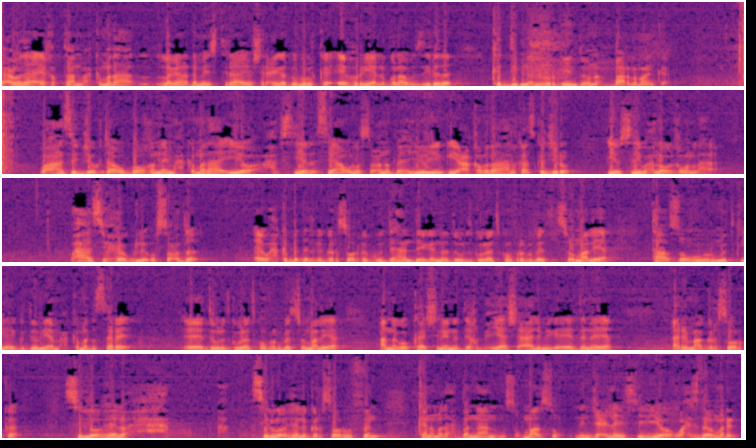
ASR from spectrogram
dacwadaha ay qabtaan maxkamadaha lagana dhammaystiraayo sharciga dhululka ee horyaalla golaha wasiirada kadibna la horgeyn doono baarlamaanka. Waxaan si joogtaa u booqanay maxkamadaha iyo xabsiyada si aan ula socono baahiyooyinka iyo caqabadaha halkaas ka jiro iyo sidii wax looga qaban lahaa. Waxaa si xoog leh u socda wax ka beddelka garsoorka guud ahaan deegaanada dowlad goboleedka koonfur galbeed soomaaliya taasoo uu hormuud ka yahay guddoomiyaha maxkamadda sare ee dowlad goboleedka koonfur galbeed soomaaliya annagoo kaashanayna deeqbixiyaasha caalamiga ee daneeya arrimaha garsoorka si loo helo si loo helo garsoor hufan kana madax bannaan musuq maasuq ninjeclaysi iyo wax isdabamarin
